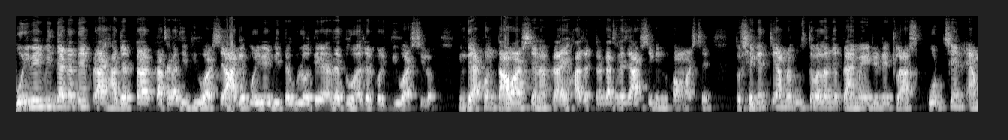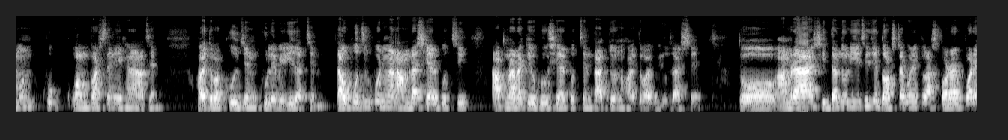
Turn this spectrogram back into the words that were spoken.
পরিবেশ বিদ্যাটাতে প্রায় হাজারটার কাছাকাছি ভিউ আসছে। আগে পরিবেশ বিদ্যাগুলো দেড় হাজার, দু হাজার করে ভিউ আসছিল। কিন্তু এখন তাও আসছে না, প্রায় হাজারটার কাছাকাছি আসছে কিন্তু কম আসছে। তো সেক্ষেত্রে আমরা বুঝতে পারলাম যে প্রাইমারি টেটের ক্লাস করছেন এমন খুব কম পার্সেন্ট এখানে আছেন। হয়তো বা খুলছেন, খুলে বেরিয়ে যাচ্ছেন। তাও প্রচুর পরিমাণ আমরা শেয়ার করছি। আপনারা কেউ কেউ শেয়ার করছেন, তার জন্য হয়তো বা ভিউজ আসছে। তো আমরা সিদ্ধান্ত নিয়েছি যে দশটা করে ক্লাস করার পরে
